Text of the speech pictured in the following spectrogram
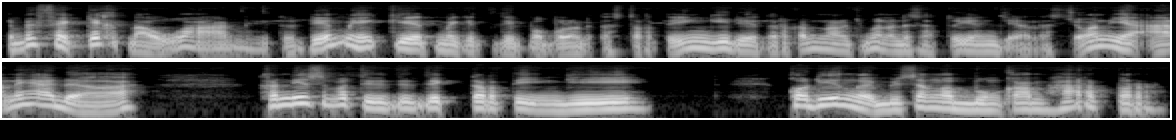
Tapi fake-nya ketahuan gitu. Dia make it, make it di popularitas tertinggi, dia terkenal, cuman ada satu yang jealous. Cuman yang aneh adalah, kan dia seperti di titik tertinggi, kok dia nggak bisa ngebungkam Harper?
